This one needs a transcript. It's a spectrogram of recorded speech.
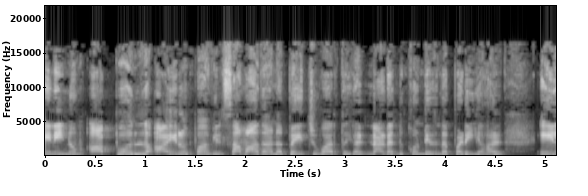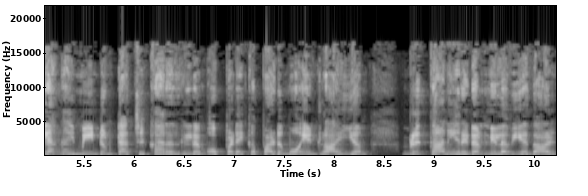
எனினும் அப்போது ஐரோப்பாவில் சமாதான பேச்சுவார்த்தைகள் நடந்து கொண்டிருந்தபடியால் இலங்கை மீண்டும் டச்சுக்காரர்களிடம் ஒப்படைக்கப்படுமோ என்ற ஐயம் பிரித்தானியரிடம் நிலவியதால்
